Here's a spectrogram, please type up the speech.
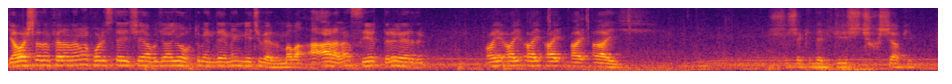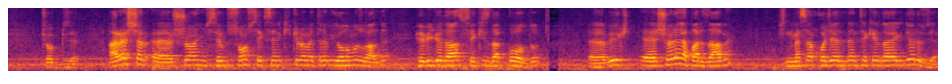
yavaşladım falan ama polis de şey yapacağı yoktu. Ben de hemen geçiverdim baba. Aradan sıyırttırı verdim. Ay ay ay ay ay ay. Şu şekilde bir giriş çıkış yapayım. Çok güzel. Arkadaşlar e, şu an son 82 kilometre bir yolumuz kaldı. Ve video daha 8 dakika oldu. E, büyük e, şöyle yaparız abi. Şimdi mesela Kocaeli'den Tekirdağ'a gidiyoruz ya.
